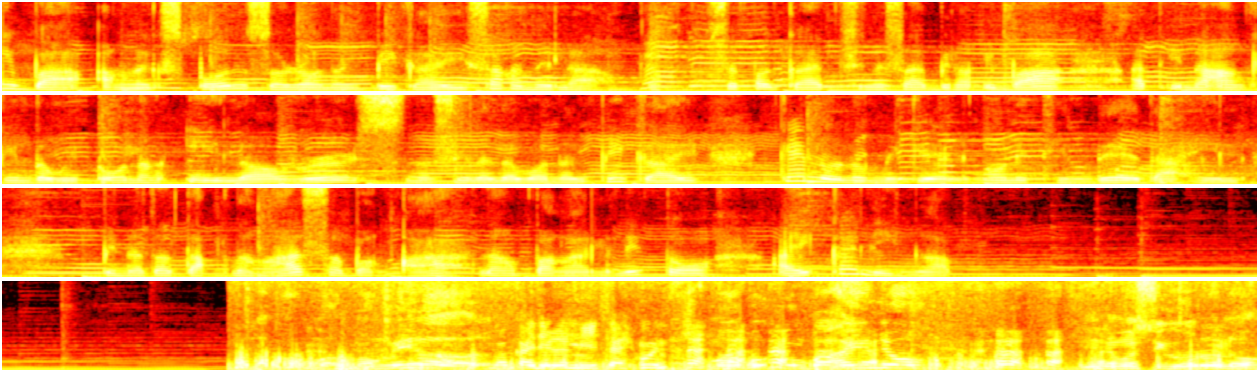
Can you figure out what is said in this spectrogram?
iba ang nag-sponsor o nagbigay sa kanila. Sapagkat sinasabi ng iba at inaangkin daw ito ng e-lovers na sila daw ang nagbigay kay Lolo Miguel. Ngunit hindi dahil pinatatak na nga sa bangka na ang pangalan nito ay Kalingap. Mamaya, Baka dilamita yun. sumabog yung bahay nyo. Hindi naman siguro, no?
